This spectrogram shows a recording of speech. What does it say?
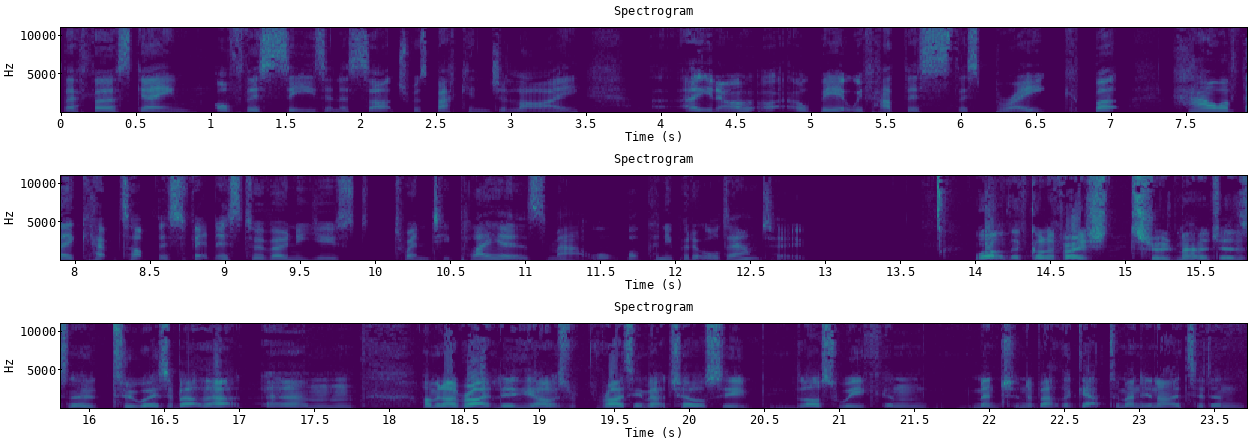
their first game of this season, as such, was back in July. uh, you know, albeit we've had this this break, but how have they kept up this fitness to have only used 20 players, Matt? What, what can you put it all down to? Well, they've got a very shrewd manager. There's no two ways about that. Um, I mean, I rightly, I was writing about Chelsea last week and mentioned about the gap to Man United, and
